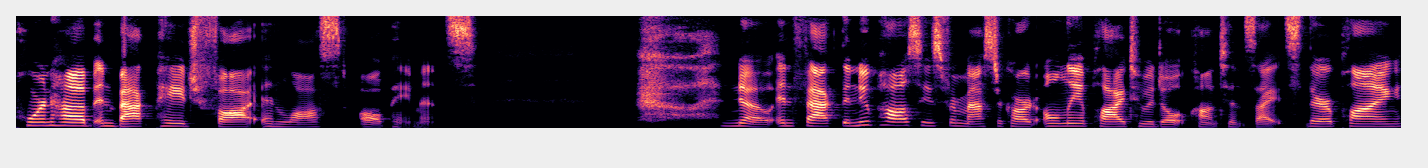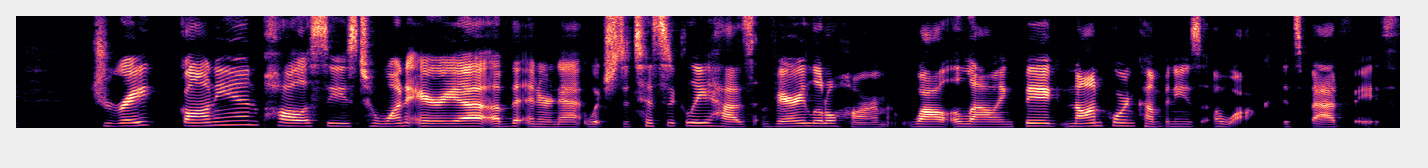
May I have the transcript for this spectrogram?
Pornhub and Backpage fought and lost all payments. no, in fact, the new policies from MasterCard only apply to adult content sites. They're applying draconian policies to one area of the internet, which statistically has very little harm, while allowing big non porn companies a walk. It's bad faith.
